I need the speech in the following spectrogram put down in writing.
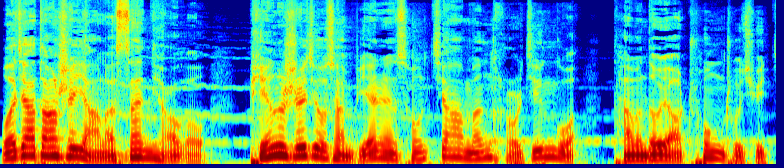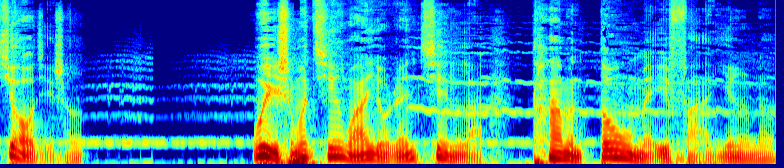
我家当时养了三条狗，平时就算别人从家门口经过，他们都要冲出去叫几声。为什么今晚有人进来，他们都没反应呢？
